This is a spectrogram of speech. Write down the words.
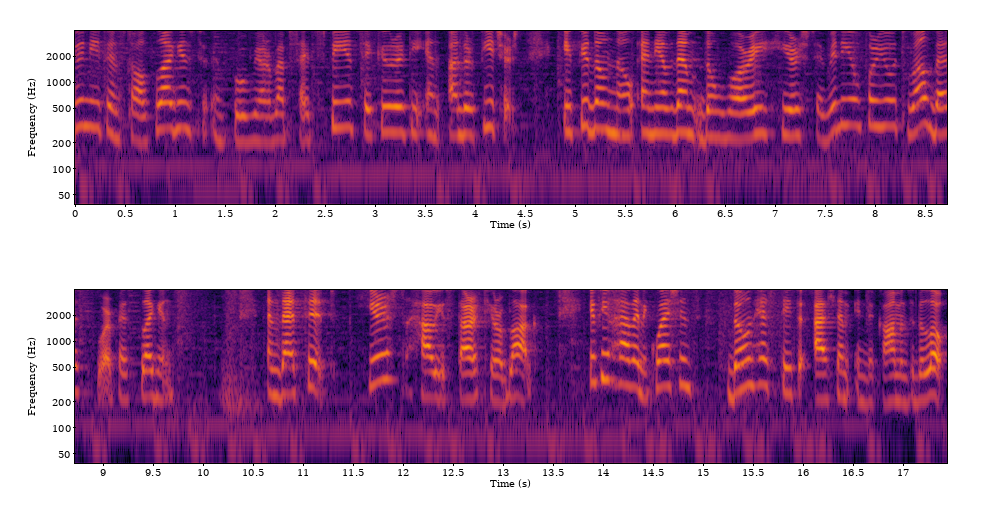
You need to install plugins to improve your website speed, security, and other features. If you don't know any of them, don't worry, here's a video for you 12 best WordPress plugins. And that's it. Here's how you start your blog. If you have any questions, don't hesitate to ask them in the comments below.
